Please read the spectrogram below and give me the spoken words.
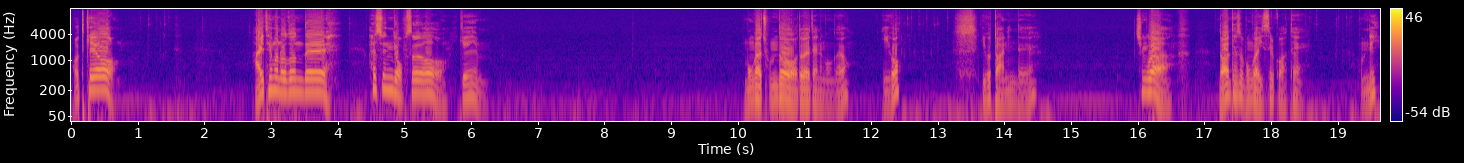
어떡해요? 아이템은 얻었는데 할 수 있는 게 없어요. 이 게임. 뭔가 좀 더 얻어야 되는 건가요? 이거? 이것도 아닌데. 친구야, 너한테서 뭔가 있을 것 같아. 없니?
